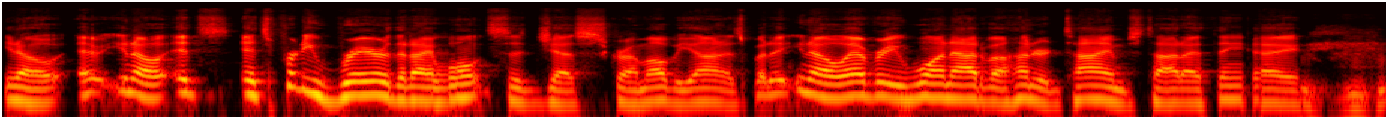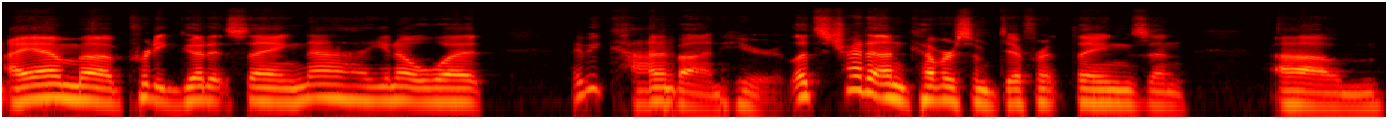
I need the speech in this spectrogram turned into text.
You know, you know, it's it's pretty rare that I won't suggest Scrum. I'll be honest, but you know, every one out of a hundred times, Todd, I think I I am uh, pretty good at saying, nah, you know what, maybe Kanban here. Let's try to uncover some different things and um,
